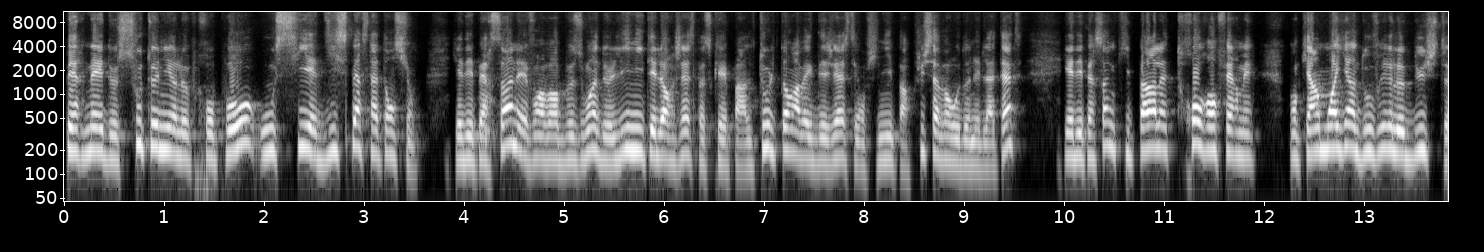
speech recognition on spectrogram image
permet de soutenir le propos ou si elle disperse l'attention. Il y a des personnes, elles vont avoir besoin de limiter leurs gestes parce qu'elles parlent tout le temps avec des gestes et on finit par plus savoir où donner de la tête. Il y a des personnes qui parlent trop renfermées. Donc, il y a un moyen d'ouvrir le buste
